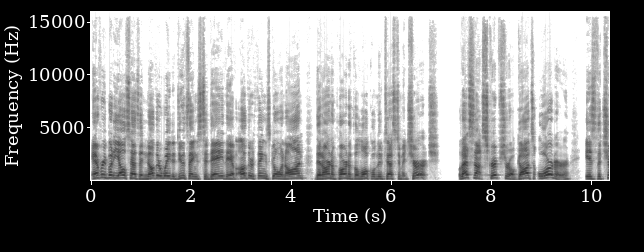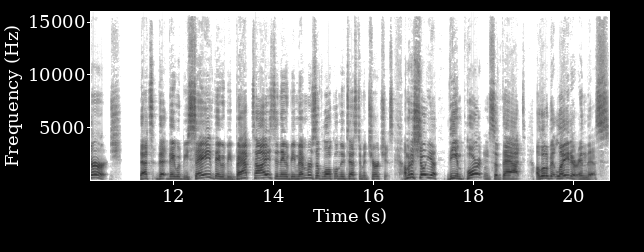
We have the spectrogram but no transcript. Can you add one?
everybody else has another way to do things today. They have other things going on that aren't a part of the local New Testament church. Well, that's not scriptural. God's order is the church. That's that they would be saved, they would be baptized, and they would be members of local New Testament churches. I'm going to show you the importance of that a little bit later in this.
